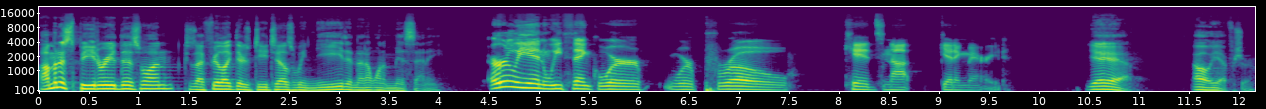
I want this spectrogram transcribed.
I'm going to speed read this one because I feel like there's details we need and I don't want to miss any. Early in, we think we're we're pro kids not getting married. Yeah. yeah. Oh, yeah, for sure.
